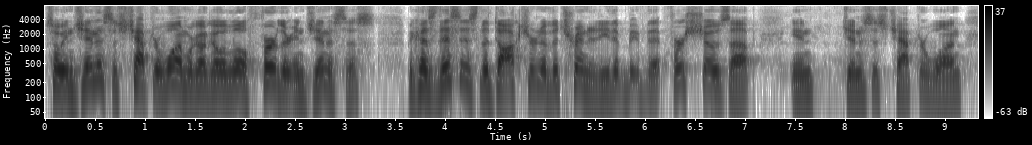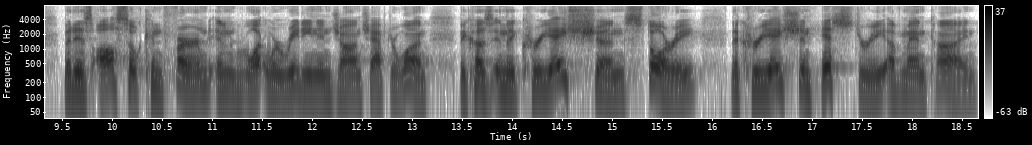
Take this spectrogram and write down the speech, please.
So, in Genesis chapter 1, we're going to go a little further in Genesis because this is the doctrine of the Trinity that, that first shows up in Genesis chapter 1, but is also confirmed in what we're reading in John chapter 1. Because in the creation story, the creation history of mankind,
